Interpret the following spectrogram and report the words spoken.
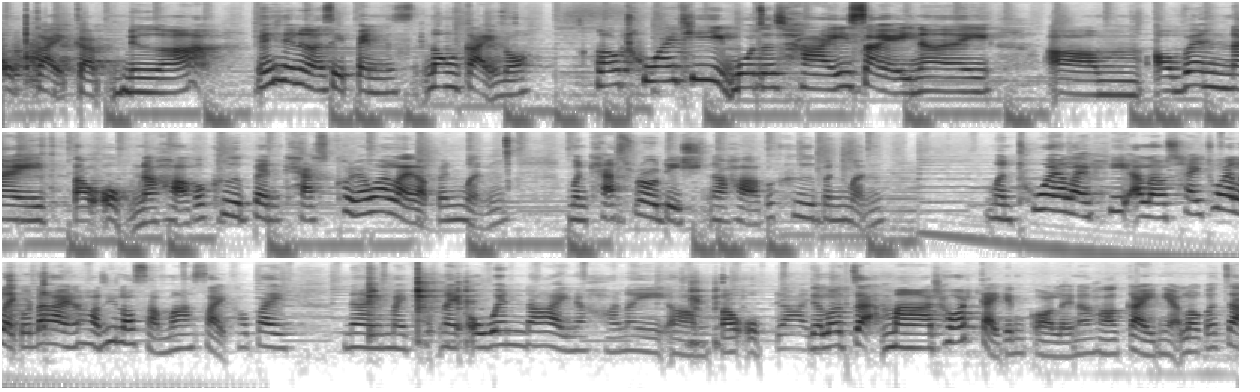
อกไก่กับเนื้อ ไม่ใช่เนื้อสิเป็นน่องไก่เนาะแล้วถ้วยที่โบจะใช้ใส่ในออเวนในเตาอบนะคะ ก็คือเป็นแคสเขาเรียกว่าอะไรล่ะเป็นเหมือนเหมือนแคสโรดิชนะคะ ก็คือเป็นเหมือนเหมือนถ้วยอะไรที่เราใช้ถ้วยอะไรก็ได้นะคะ ที่เราสามารถใส่เข้าไป ในไมโครในโอเว่นได้นะคะในเตาอบได้ เดี๋ยวเราจะมาทอดไก่กันก่อนเลยนะคะ ไก่เนี่ยเราก็จะ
